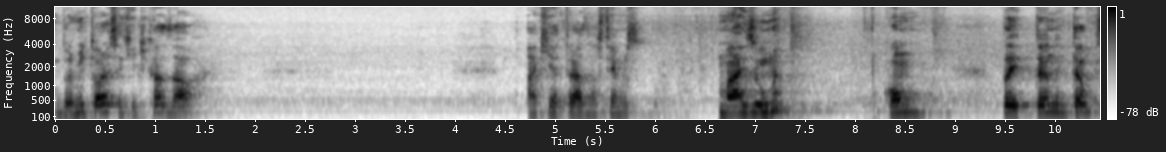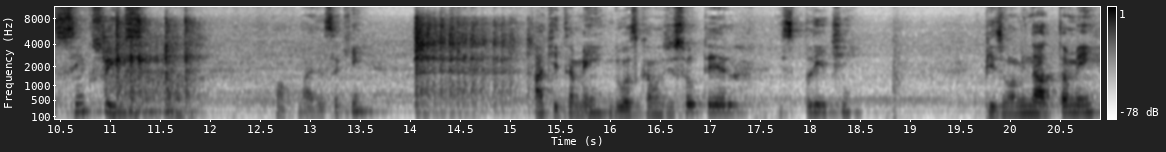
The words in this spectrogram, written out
o dormitório, esse aqui é de casal. Aqui atrás nós temos mais uma, completando então cinco suítes. Mais essa aqui. Aqui também duas camas de solteiro, split, piso laminado também,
